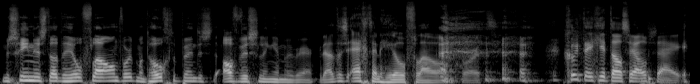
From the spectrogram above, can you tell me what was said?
misschien is dat een heel flauw antwoord, maar het hoogtepunt is de afwisseling in mijn werk. Dat is echt een heel flauw antwoord. Goed dat je het al zelf zei.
